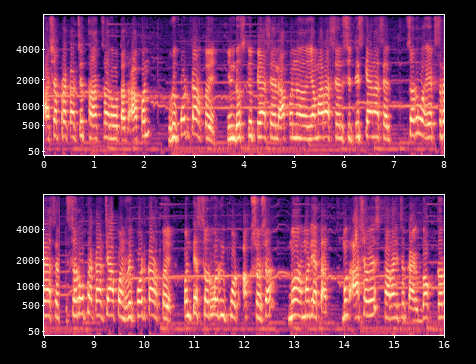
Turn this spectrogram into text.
अशा प्रकारचे त्रास चालू होतात. आपण रिपोर्ट काढतोय इंडोस्कोपी असेल आपण एम आर असेल सिटी स्कॅन असेल सर्व एक्सरे असेल सर्व प्रकारचे आपण रिपोर्ट काढतोय पण ते सर्व रिपोर्ट अक्षरशः नॉर्मल येतात. मग अशा वेळेस करायचं काय? डॉक्टर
